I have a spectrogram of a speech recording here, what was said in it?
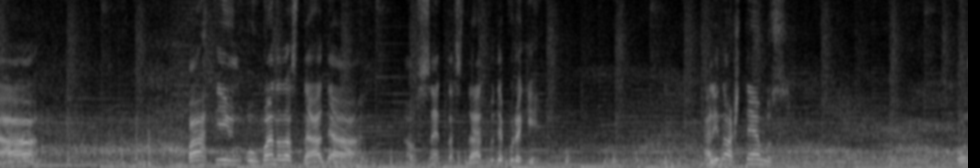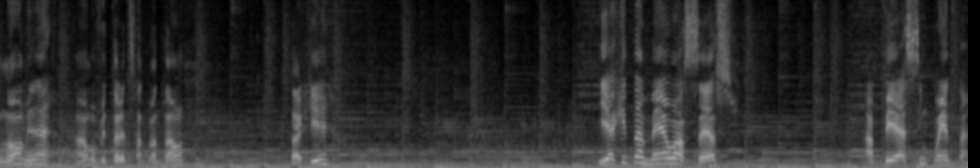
A parte urbana da cidade, a, ao centro da cidade, tudo é por aqui. Ali nós temos o nome, né? Amo Vitória de Santo Antão. Tá aqui. E aqui também é o acesso à PS50.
